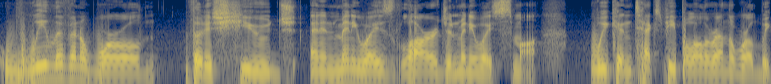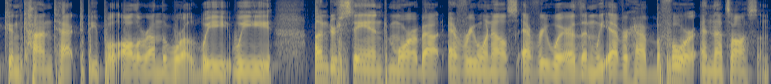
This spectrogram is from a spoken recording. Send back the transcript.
we live in a world that is huge and in many ways large and in many ways small. We can text people all around the world. We can contact people all around the world. We we understand more about everyone else everywhere than we ever have before, and that's awesome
